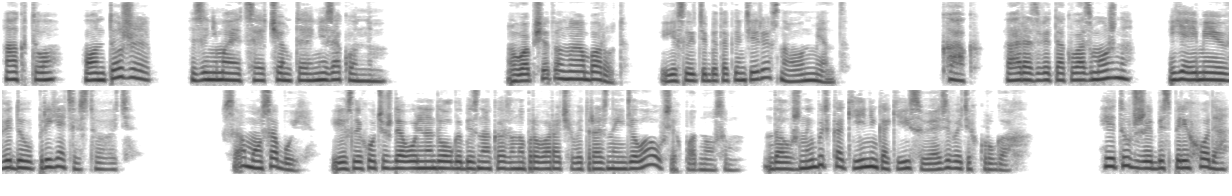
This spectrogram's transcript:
«А кто? Он тоже занимается чем-то незаконным?» «Вообще-то наоборот. Если тебе так интересно, он мент». «Как? А разве так возможно? Я имею в виду приятельствовать». «Само собой. Если хочешь довольно долго безнаказанно проворачивать разные дела у всех под носом, должны быть какие-никакие связи в этих кругах». И тут же без перехода.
